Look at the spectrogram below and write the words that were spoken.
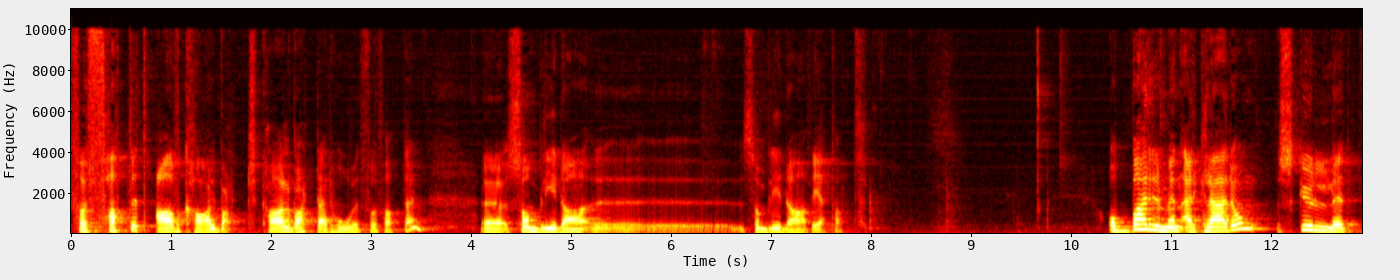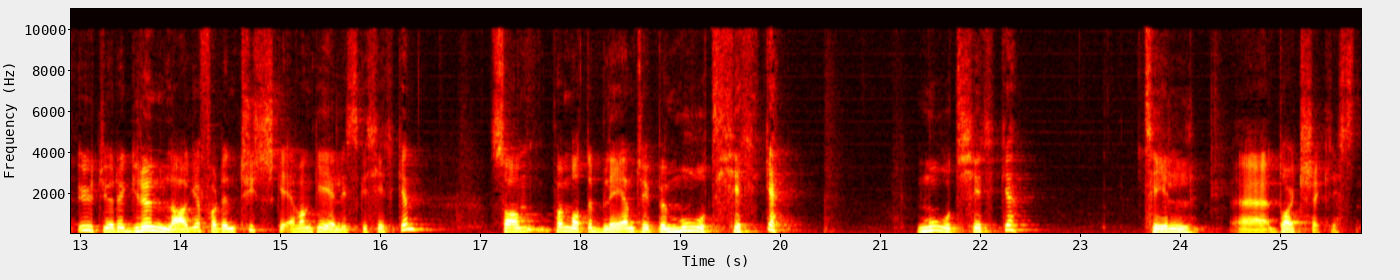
forfattet av Karl Barth. Karl Barth er hovedforfatteren, eh, som, blir da, eh, som blir da vedtatt. Og Barmen-erklæring skulle utgjøre grunnlaget for den tyske evangeliske kirken, som på en måte ble en type motkirke. Motkirke til eh, Deutsche Christen.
